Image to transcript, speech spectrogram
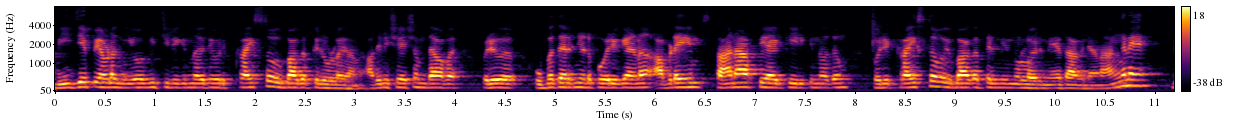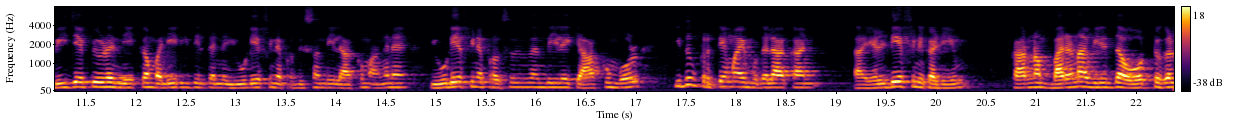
ബി ജെ പി അവിടെ നിയോഗിച്ചിരിക്കുന്ന ഒരു ക്രൈസ്തവ വിഭാഗത്തിലുള്ളതാണ്. അതിനുശേഷം ദാ വ- ഒരു ഉപതെരഞ്ഞെടുപ്പ് വരികയാണ്. അവിടെയും സ്ഥാനാർത്ഥിയാക്കിയിരിക്കുന്നതും ഒരു ക്രൈസ്തവ വിഭാഗത്തിൽ നിന്നുള്ള ഒരു നേതാവിനാണ്. അങ്ങനെ ബി ജെ പിയുടെ നീക്കം വലിയ രീതിയിൽ തന്നെ യു ഡി എഫിനെ പ്രതിസന്ധിയിലാക്കും. അങ്ങനെ യു ഡി എഫിനെ പ്രതിസന്ധിയിലേക്ക് ആക്കുമ്പോൾ ഇത് കൃത്യമായി മുതലാക്കാൻ എൽ ഡി എഫിന് കഴിയും. കാരണം ഭരണവിരുദ്ധ വോട്ടുകൾ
